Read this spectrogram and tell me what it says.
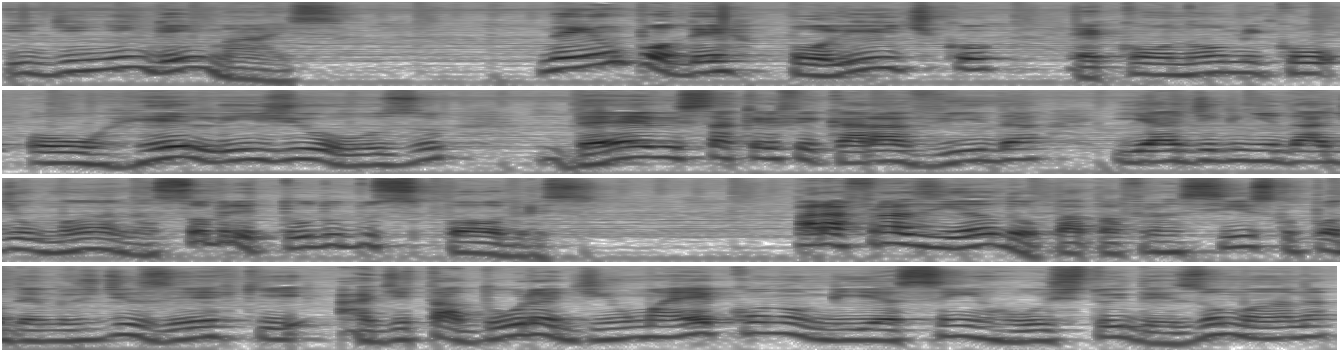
e de ninguém mais. Nenhum poder político, econômico ou religioso deve sacrificar a vida e a dignidade humana, sobretudo dos pobres. Parafraseando o Papa Francisco, podemos dizer que a ditadura de uma economia sem rosto e desumana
